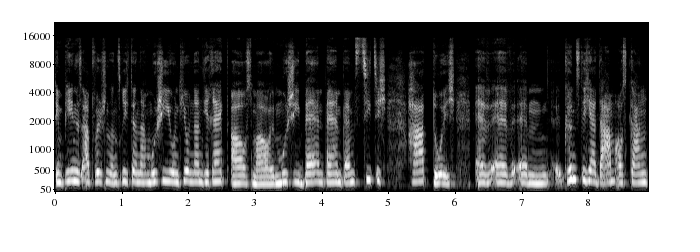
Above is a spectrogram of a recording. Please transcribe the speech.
den Penis abwischen, sonst riecht er nach Muschi und hier und dann direkt aufs Maul. Muschi, bam, bam, bam, es zieht sich hart durch. Äh, äh, ähm, künstlicher Darmausgang,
